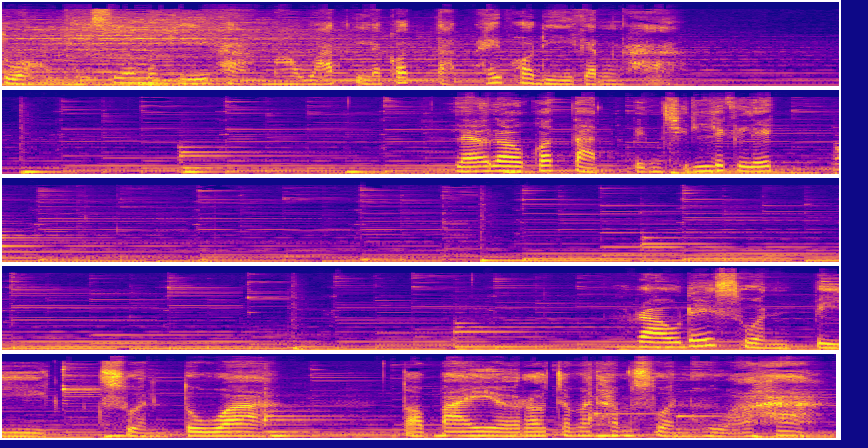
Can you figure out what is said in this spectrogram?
ตัวของผีเสื้อเมื่อกี้ค่ะ มาวัดแล้วก็ตัดให้พอดีกันค่ะ แล้วเราก็ตัดเป็นชิ้นเล็กๆ เราได้ส่วนปีก ส่วนตัว ต่อไปเราจะมาทำส่วนหัวค่ะ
